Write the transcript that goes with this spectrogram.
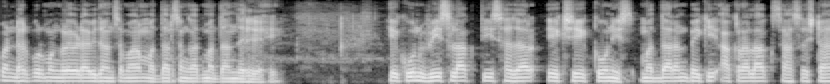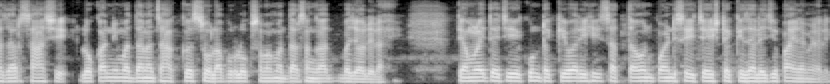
पंढरपूर मंगळवेढा विधानसभा मतदारसंघात मतदान झालेले आहे. एकूण वीस लाख तीस हजार एकशे एकोणीस मतदारांपैकी अकरा लाख सहासष्ट हजार सहाशे. लोकांनी मतदानाचा हक्क सोलापूर लोकसभा मतदारसंघात बजावलेला आहे. त्यामुळे त्याची एकूण टक्केवारी ही सत्तावन्न पॉईंट सेहेचाळीस टक्के झाल्याची पाहायला मिळाली.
